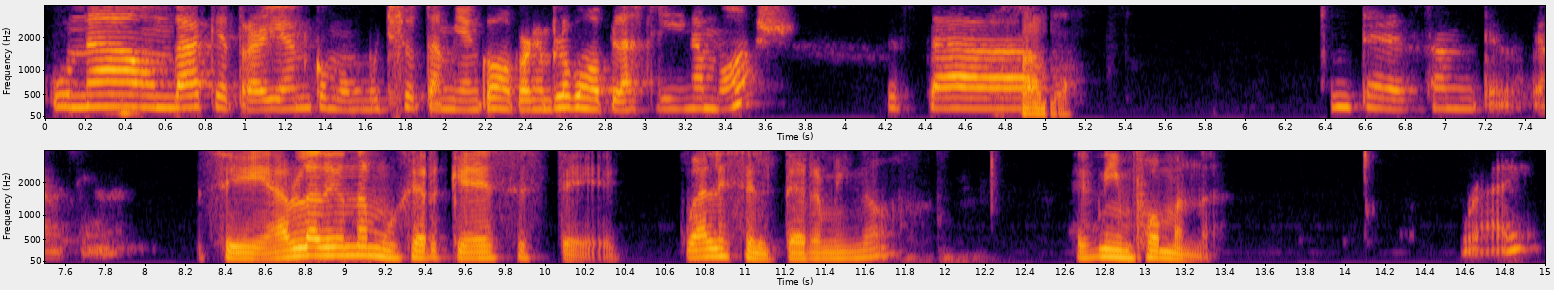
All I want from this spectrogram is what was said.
Una onda que traían como mucho también, como por ejemplo como Plastilina Mosh. Está amo. interesante la canción. Sí, habla de una mujer que es este. ¿Cuál es el término? Es ninfómana. Right.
